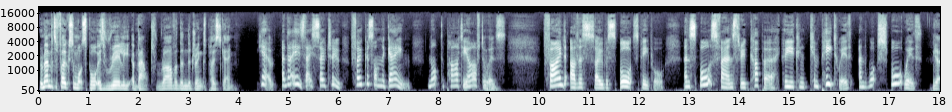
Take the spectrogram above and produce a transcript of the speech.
Remember to focus on what sport is really about rather than the drinks post game. Yeah, and that is that is so true. Focus on the game, not the party afterwards. Mm-hmm. Find other sober sports people and sports fans through Cuppa who you can compete with and watch sport with. Yeah,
